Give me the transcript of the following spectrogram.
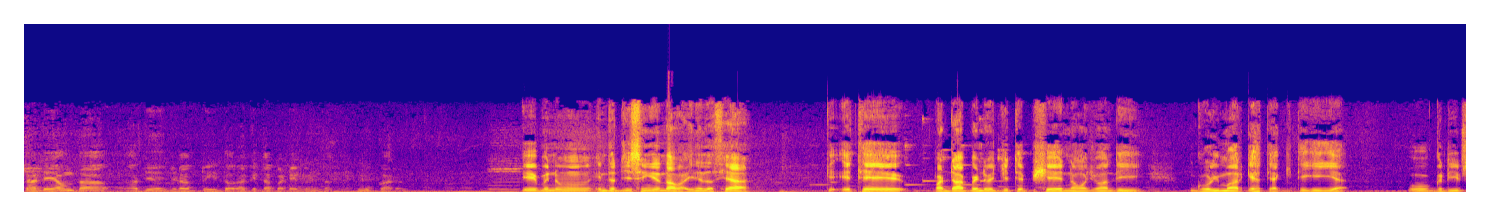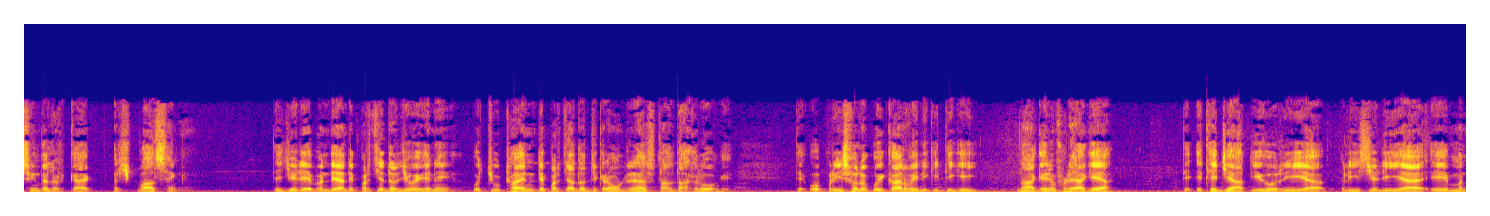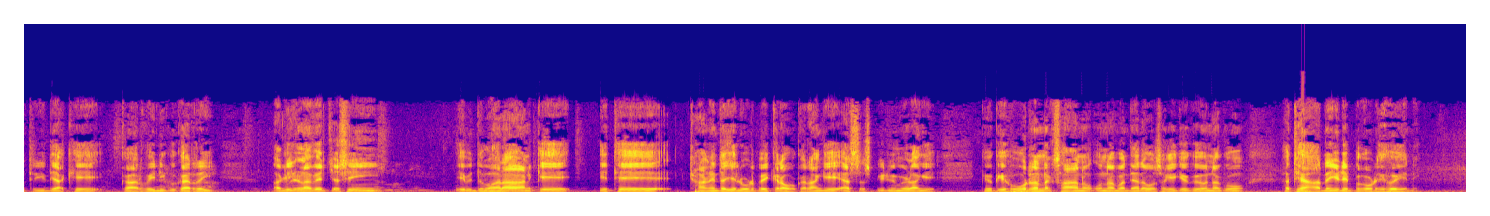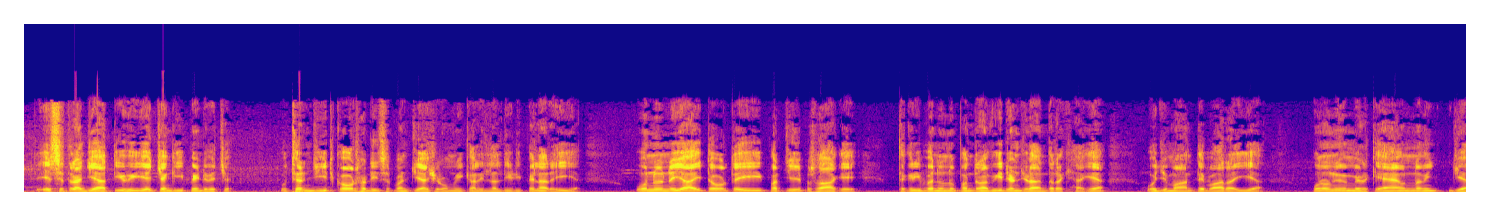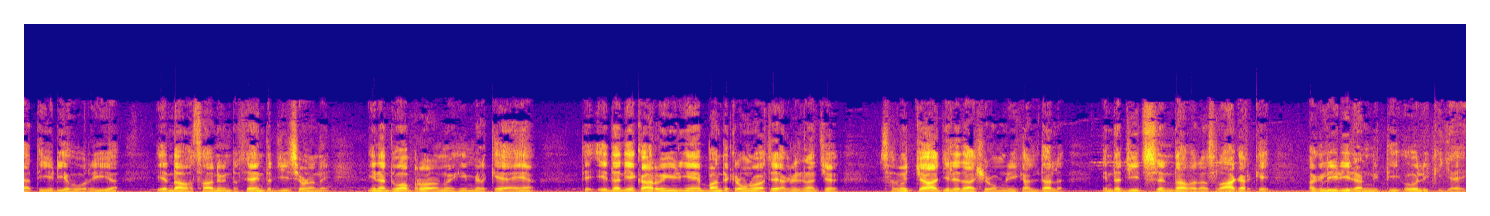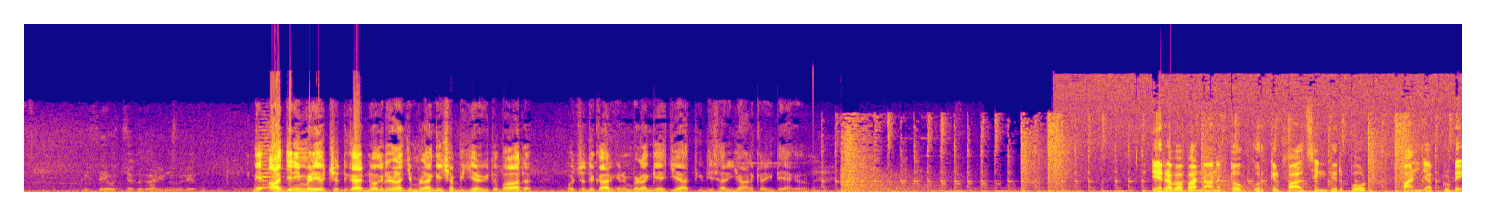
ਤੁਹਾਡੇ ਆਉਣ ਦਾ ਅੱਜ ਜਿਹੜਾ ਤੁਸੀਂ ਦੌਰਾ ਕੀਤਾ ਪਟੇ ਪਿੰਡ ਦਾ ਮੁੱਖ ਕਾਰਨ? ਇਹ ਮੈਨੂੰ ਇੰਦਰਜੀਤ ਸਿੰਘ ਰੰਧਾਵਾ ਜੀ ਨੇ ਦੱਸਿਆ ਕਿ ਇੱਥੇ ਪੱਡਾ ਪਿੰਡ ਵਿੱਚ ਜਿੱਥੇ ਪਿਛੇ ਨੌਜਵਾਨ ਦੀ ਗੋਲੀ ਮਾਰ ਕੇ ਹੱਤਿਆ ਕੀਤੀ ਗਈ ਆ, ਉਹ ਗੁਰਦੀਪ ਸਿੰਘ ਦਾ ਲੜਕਾ ਹੈ, ਅਰਸ਼ਪਾਲ ਸਿੰਘ। ਤੇ ਜਿਹੜੇ ਬੰਦਿਆਂ ਦੇ ਪਰਚੇ ਦਰਜ ਹੋਏ ਨੇ, ਉਹ ਝੂਠਾ ਇਹਨਾਂ ਤੇ ਪਰਚਾ ਦਰਜ ਕਰਾਉਣ ਦੇ ਨਾਲ ਹਸਪਤਾਲ ਦਾਖਲ ਹੋ ਗਏ। ਤੇ ਉਹ ਪੁਲਿਸ ਵੱਲੋਂ ਕੋਈ ਕਾਰਵਾਈ ਨਹੀਂ ਕੀਤੀ ਗਈ, ਨਾ ਕਿ ਇਹਨੂੰ ਫੜਿਆ ਗਿਆ। ਤੇ ਇੱਥੇ ਜਾਤੀ ਹੋ ਰਹੀ ਆ, ਪੁਲਿਸ ਜਿਹੜੀ ਆ, ਇਹ ਮੰਤਰੀ ਦੇ ਆਖੇ ਕਾਰਵਾਈ ਨਹੀਂ ਕੋਈ ਕਰ ਰਹੀ। ਅਗਲੇ ਦਿਨਾਂ ਵਿੱਚ ਅਸੀਂ ਇਹ ਦੁਬਾਰਾ ਆਣ ਕੇ ਇੱਥੇ ਥਾਣੇ ਦਾ ਜੇ ਲੋੜ ਪਏ ਘਰਾਓ ਕਰਾਂਗੇ ਐਸਐਸਪੀ ਨੂੰ ਵੀ ਮਿਲਾਂਗੇ। ਕਿਉਂਕਿ ਹੋਰ ਨਾ ਨੁਕਸਾਨ ਉਹਨਾਂ ਬੰਦਿਆਂ ਦਾ ਹੋ ਸਕੇ, ਕਿਉਂਕਿ ਉਹਨਾਂ ਕੋਲ ਹਥਿਆਰ ਨੇ ਜਿਹੜੇ ਪਕੌੜੇ ਹੋਏ ਨੇ। ਤੇ ਇਸੇ ਤਰ੍ਹਾਂ ਜਿਆਤੀ ਹੋਈ ਹੈ ਝੰਗੀ ਪਿੰਡ ਵਿੱਚ। ਉੱਥੇ ਰਣਜੀਤ ਕੌਰ ਸਾਡੀ ਸਰਪੰਚ ਆ, ਸ਼੍ਰੋਮਣੀ ਅਕਾਲੀ ਦਲ ਦੀ ਜਿਹੜੀ ਪਹਿਲਾਂ ਰਹੀ ਆ। ਉਹਨੂੰ ਨਜਾਇਜ਼ ਤੌਰ ਤੇ ਹੀ ਪਰਚੇ 'ਚ ਫਸਾ ਕੇ ਤਕਰੀਬਨ ਉਹਨੂੰ 15-20 ਦਿਨ ਜਿਹੜਾ ਅੰਦਰ ਰੱਖਿਆ ਗਿਆ। ਉਹ ਜ਼ਮਾਨਤ ਤੇ ਬਾਹਰ ਆਈ ਆ। ਉਹਨਾਂ ਨੂੰ ਵੀ ਮਿਲ ਕੇ ਆਇਆ, ਉਹਨਾਂ ਵੀ ਜਿਆਤੀ ਜਿਹੜੀ ਹੋ ਰਹੀ ਆ। ਇਹ ਰੰਧਾਵਾ ਸਾਹਿਬ ਦੱਸਿਆ, ਇੰਦਰਜੀਤ ਸਿੰਘ ਉਹਨਾਂ ਨੇ। ਇਹਨਾਂ ਦੋਵਾਂ ਪਰਿਵਾਰਾਂ ਨੂੰ ਅਸੀਂ ਮਿਲ ਕੇ ਆਏ ਆ। ਤੇ ਇਦਾਂ ਦੀਆਂ ਕਾਰਵਾਈ ਜਿਹੜੀਆਂ ਬੰਦ ਕਰਾਉਣ ਵਾਸਤੇ ਅਗਲੇ ਦਿਨਾਂ 'ਚ ਸਮੁੱਚਾ ਜ਼ਿਲ੍ਹੇ ਦਾ ਸ਼੍ਰੋਮਣੀ ਅਕਾਲੀ ਦਲ ਇੰਦਰਜੀਤ ਸਿੰਘ ਰੰਧਾਵਾ ਨਾਲ ਸਲਾਹ ਕਰਕੇ ਅਗਲੀ ਜਿਹੜੀ ਰਣਨੀਤੀ ਉਹ ਲਿਖੀ ਜਾਏਗੀ। ਕਿਸੇ ਉੱਚ ਅਧਿਕਾਰੀ ਨੂੰ ਮਿਲੇ ਤੁਸੀਂ ਨਹੀਂ ਅੱਜ ਨਹੀਂ ਮਿਲੇ ਉੱਚ ਅਧਿਕਾਰੀ ਨੂੰ ਅਗਲੇ ਦਿਨਾਂ 'ਚ ਮਿਲਾਂਗੇ 26 ਜਨਵਰੀ ਤੋਂ ਬਾਅਦ ਉੱਚ ਅਧਿਕਾਰੀਆਂ ਨੂੰ ਮਿਲਾਂਗੇ ਇਸ ਜਿਆਤੀ ਦੀ ਸਾਰੀ ਜਾਣਕਾਰੀ ਦੇਵਾਂਗੇ ਉਹਨੂੰ ਡੇਰਾ ਬਾਬਾ ਨਾਨਕ ਤੋਂ ਗੁਰਕਿਰਪਾਲ ਸਿੰਘ ਦੀ ਰਿਪੋਰਟ ਪੰਜਾਬ ਟੁਡੇ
